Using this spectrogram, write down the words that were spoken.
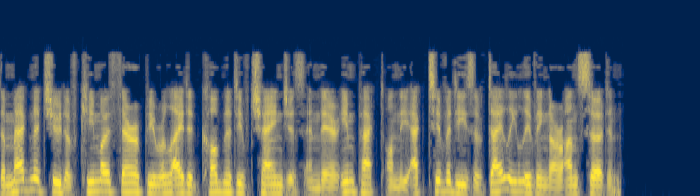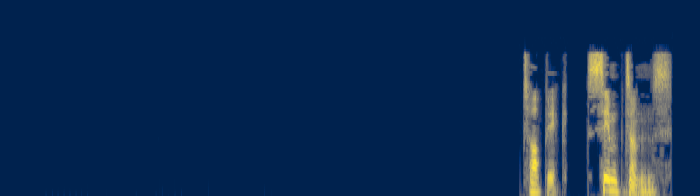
The magnitude of chemotherapy-related cognitive changes and their impact on the activities of daily living are uncertain. Topic: Symptoms.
